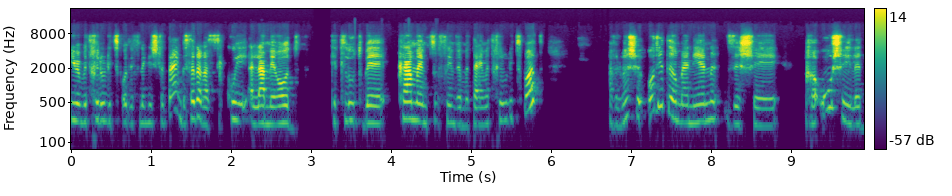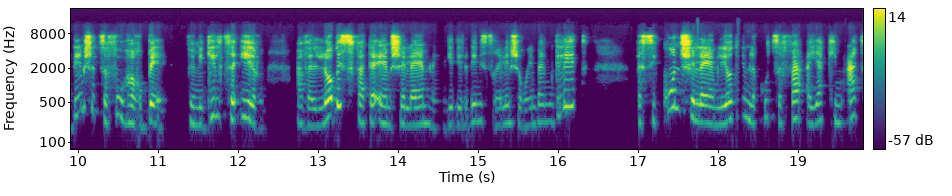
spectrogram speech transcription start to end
אם הם התחילו לצפות לפני גיל שנתיים, בסדר, הסיכוי עלה מאוד כתלות בכמה הם צופים ומתי הם התחילו לצפות, אבל מה שעוד יותר מעניין זה שראו שילדים שצפו הרבה ומגיל צעיר, אבל לא בשפת האם שלהם, נגיד ילדים ישראלים שרואים באנגלית, הסיכון שלהם להיות עם לקות שפה היה כמעט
